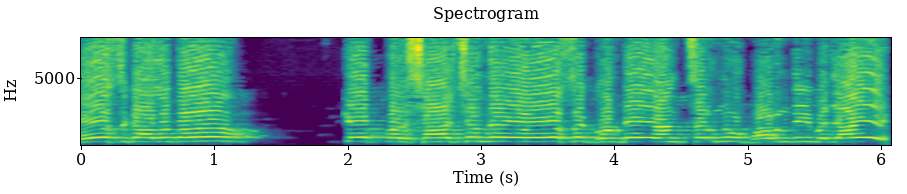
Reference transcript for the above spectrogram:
ਉਸ ਗੱਲ ਤੋਂ ਕਿ ਪ੍ਰਸ਼ਾਸਨ ਨੇ ਉਸ ਗੁੰਡੇ ਅੰਸਰ ਨੂੰ ਫੜਨ ਦੀ ਬਜਾਏ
